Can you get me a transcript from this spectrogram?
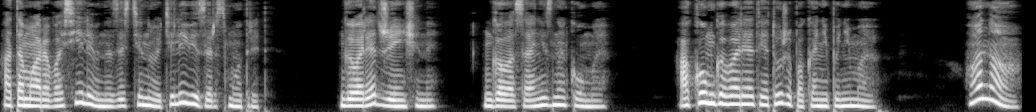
а Тамара Васильевна за стеной телевизор смотрит. Говорят женщины, голоса незнакомые. О ком говорят, я тоже пока не понимаю. Она,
